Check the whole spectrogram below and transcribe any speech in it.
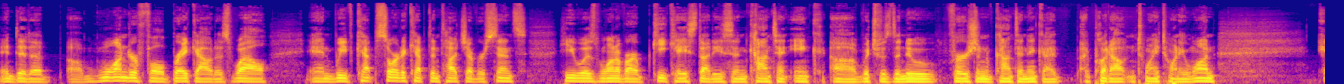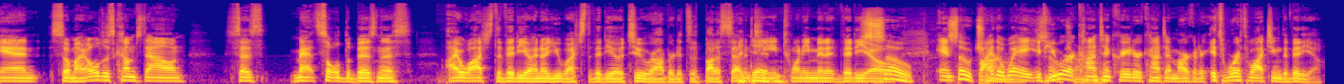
and did a, a wonderful breakout as well. And we've kept sort of kept in touch ever since. He was one of our key case studies in Content Inc., uh, which was the new version of Content Inc. I, I put out in 2021. And so my oldest comes down, says Matt sold the business. I watched the video. I know you watched the video too, Robert. It's about a 17, 20 minute video. So- and so by the way, if So you were a content creator, content marketer, it's worth watching the video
